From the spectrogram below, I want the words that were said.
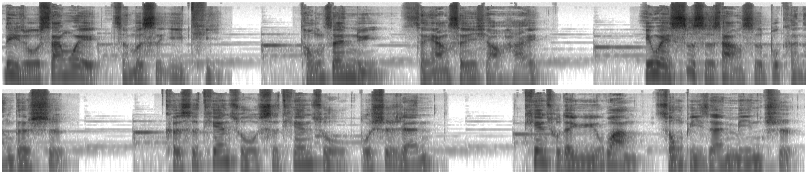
例如，三位怎么是一体？童贞女怎样生小孩？因为事实上是不可能的事，可是天主是天主，不是人。天主的欲望总比人明智。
